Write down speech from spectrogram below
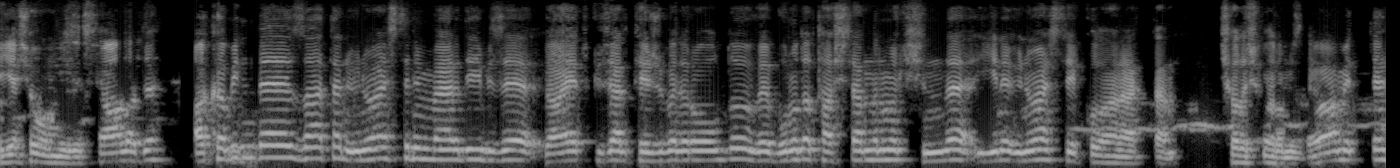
yaşamamızı sağladı. Akabinde zaten üniversitenin verdiği bize gayet güzel tecrübeler oldu ve bunu da taşlandırmak için de yine üniversiteyi kullanaraktan çalışmalarımız devam etti.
